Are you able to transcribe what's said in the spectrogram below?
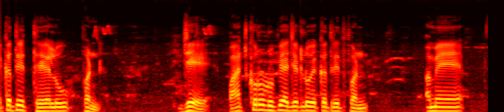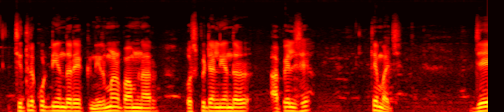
એકત્રિત થયેલું ફંડ, જે પાંચ કરોડ રૂપિયા જેટલું એકત્રિત ફંડ અમે ચિત્રકૂટની અંદર એક નિર્માણ પામનાર હોસ્પિટલની અંદર આપેલ છે. તેમજ જે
